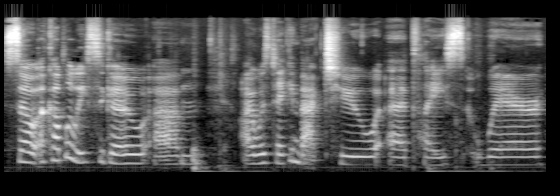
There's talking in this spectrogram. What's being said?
so, a couple of weeks ago, um, I was taken back to a place where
